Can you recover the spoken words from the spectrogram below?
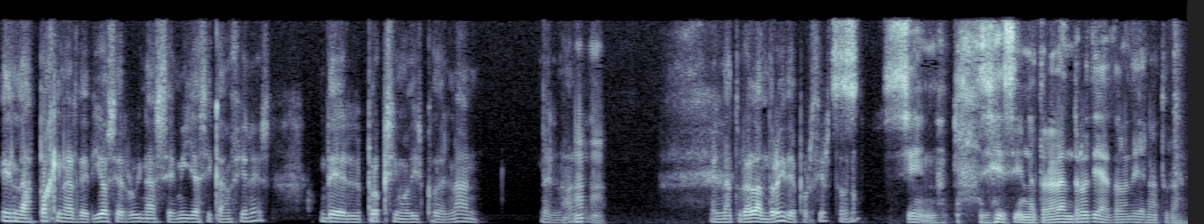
en las páginas de Dioses, Ruinas, Semillas y Canciones del próximo disco del NAN? Del NAN. El natural androide, por cierto, ¿no? Sí, sí, sí, natural androide, androide natural.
